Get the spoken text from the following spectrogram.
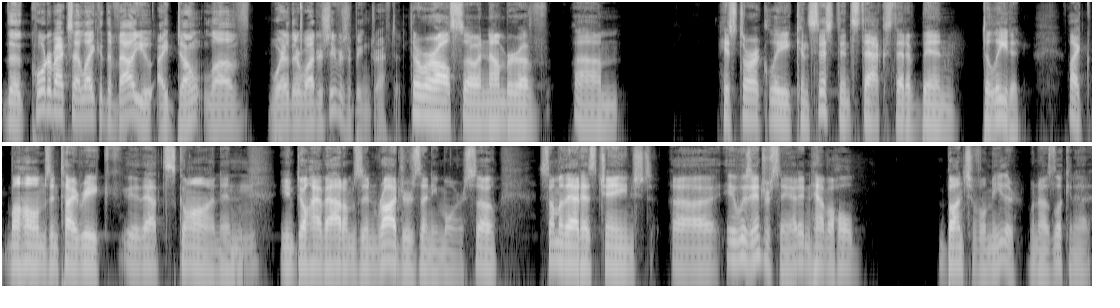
the quarterbacks I like at the value, I don't love where their wide receivers are being drafted. there were also a number of um, historically consistent stacks that have been deleted, like Mahomes and Tyreek. uh, That's gone, and Mhm. you don't have Adams and Rodgers anymore. So some of that has changed. Uh, it was interesting. I didn't have a whole bunch of them either when I was looking at it.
